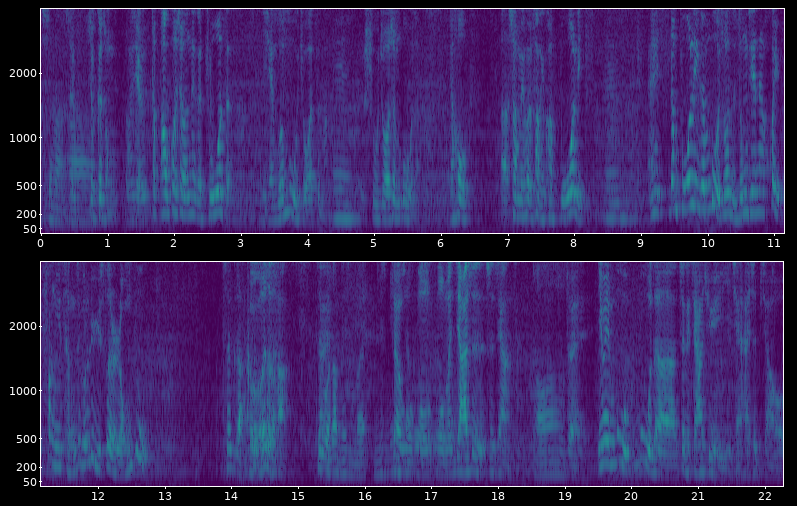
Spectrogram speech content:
是吗？啊就就各种东西，它包括说那个桌子，以前不是木桌子嘛，嗯书桌是木的，然后呃上面会放一块玻璃，嗯，哎，那玻璃跟木桌子中间呢会放一层这个绿色的绒布这个啊隔着，它。这个我倒没什么没什么对，我印象。我我们家是是这样子，哦，对，因为木木的这个家具以前还是比较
